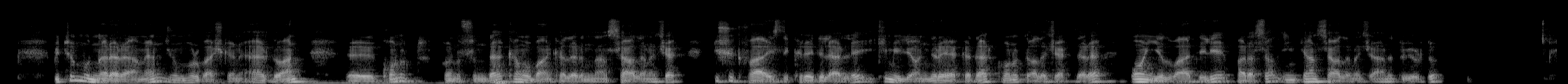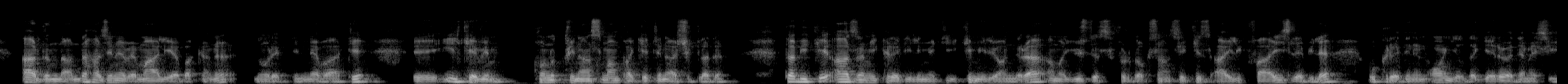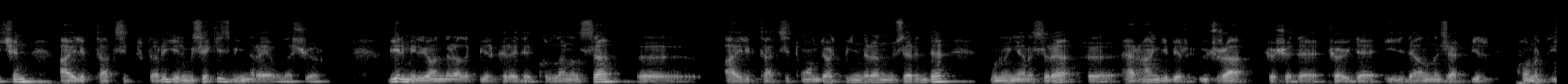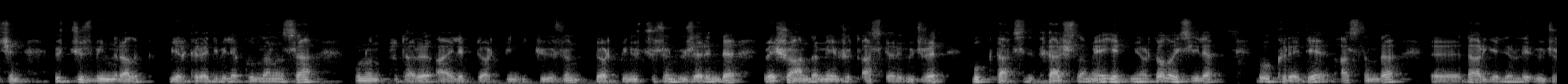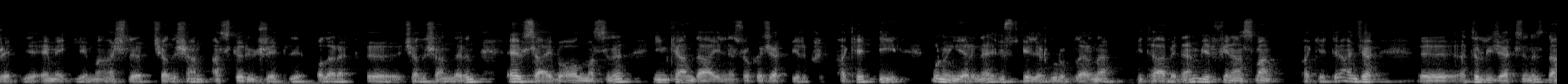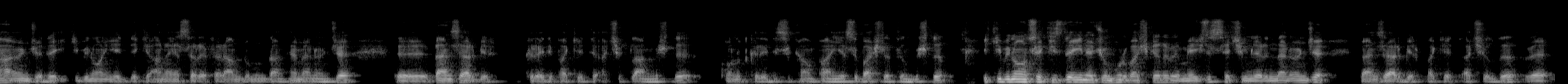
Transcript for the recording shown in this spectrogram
Bütün bunlara rağmen Cumhurbaşkanı Erdoğan e, konut konusunda kamu bankalarından sağlanacak düşük faizli kredilerle 2 milyon liraya kadar konut alacaklara 10 yıl vadeli parasal imkan sağlanacağını duyurdu. Ardından da Hazine ve Maliye Bakanı Nurettin Nebati e, ilk evim konut finansman paketini açıkladı. Tabii ki azami kredi limiti 2 milyon lira ama yüzde 0.98 aylık faizle bile bu kredinin 10 yılda geri ödemesi için aylık taksit tutarı 28 bin liraya ulaşıyor. 1 milyon liralık bir kredi kullanılsa e, aylık taksit 14 bin liranın üzerinde. Bunun yanı sıra e, herhangi bir ücra köşede, köyde, ilde alınacak bir konut için 300 bin liralık bir kredi bile kullanılsa bunun tutarı aylık 4200'ün 4300'ün üzerinde ve şu anda mevcut asgari ücret bu taksidi karşılamaya yetmiyor. Dolayısıyla bu kredi aslında e, dar gelirli, ücretli, emekli, maaşlı çalışan, asgari ücretli olarak e, çalışanların ev sahibi olmasını imkan dahiline sokacak bir paket değil. Bunun yerine üst gelir gruplarına hitap eden bir finansman paketi. Ancak e, hatırlayacaksınız daha önce de 2017'deki anayasa referandumundan hemen önce e, benzer bir kredi paketi açıklanmıştı. Konut kredisi kampanyası başlatılmıştı. 2018'de yine Cumhurbaşkanı ve meclis seçimlerinden önce benzer bir paket açıldı ve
